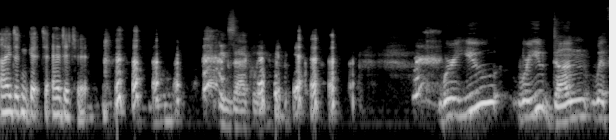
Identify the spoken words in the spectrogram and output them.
I I didn't get to edit it. exactly. yeah. Were you were you done with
